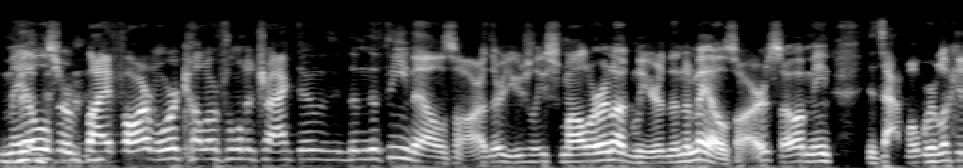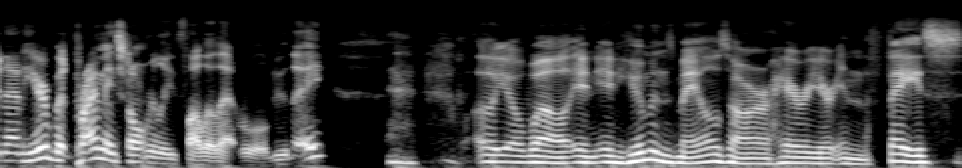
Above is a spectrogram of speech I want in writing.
Males are by far more colorful and attractive than the females are. They're usually smaller and uglier than the males are. So, I mean, is that what we're looking at here? But primates don't really follow that rule, do they? Oh yeah, well, in, in humans, males are hairier in the face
